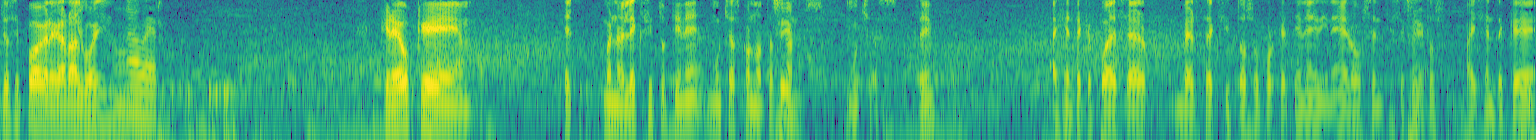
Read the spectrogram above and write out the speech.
yo sí puedo agregar algo ahí, ¿no? A ver, Creo que, bueno, el éxito tiene muchas connotaciones, muchas, ¿sí? Hay gente que puede ser, verse exitoso porque tiene dinero, sentirse Sí. exitoso. Hay gente que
